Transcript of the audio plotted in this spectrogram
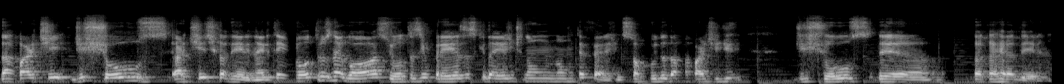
da parte de shows artística dele, né? Ele tem outros negócios, outras empresas que daí a gente não, não interfere, a gente só cuida da parte de, de shows de, da carreira dele. Né?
